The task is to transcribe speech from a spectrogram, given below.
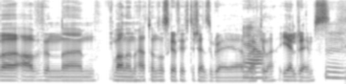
uh, av hun Hva nå het hun som skrev Fifty Shades of Grey-bøkene? E.L. James. Mm.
